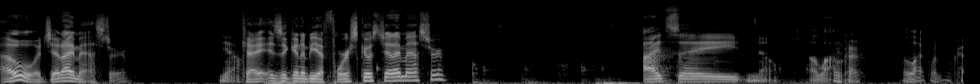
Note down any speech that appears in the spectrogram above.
Oh, a Jedi Master. Yeah, Okay. Is it going to be a Force Ghost Jedi Master? I'd say no, a lot. Okay. A live one. Okay.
